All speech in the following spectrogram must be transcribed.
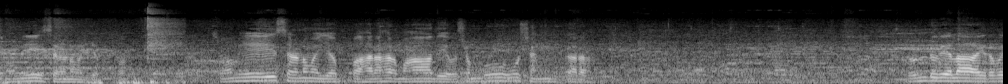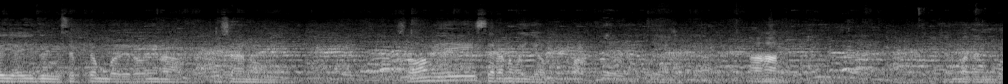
స్వామి శరణమయ్యప్ప. స్వామి శరణమయ్యప్ప. హర హర మహాదేవ శంభో శంకర. రెండు వేల ఇరవై ఐదు సెప్టెంబర్ ఇరవైన కలిశాను స్వామి శరణమయ్యప్ప. ఆహా. నెమ్మదండి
